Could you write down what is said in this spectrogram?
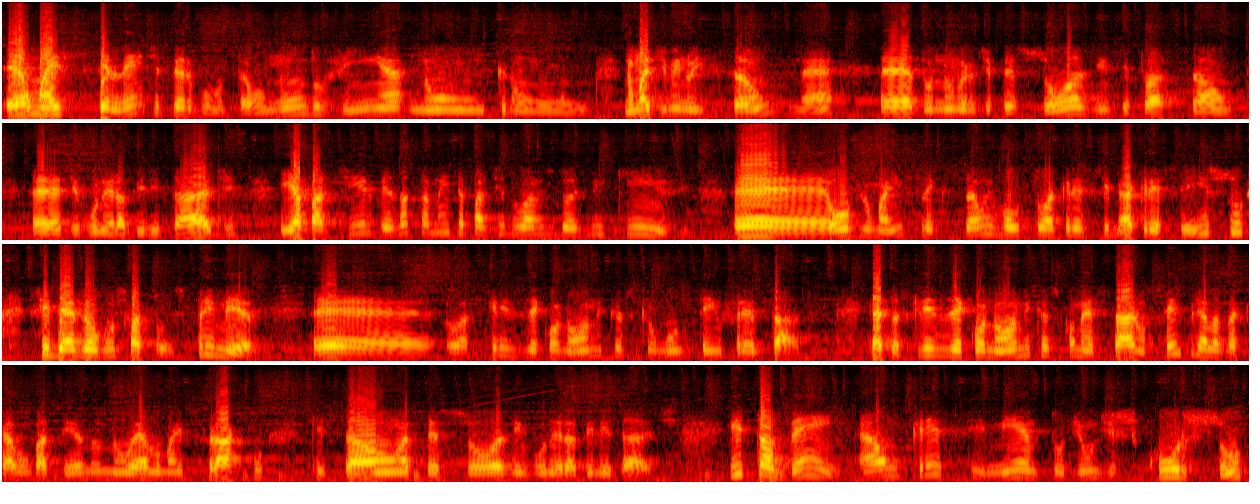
É uma excelente pergunta. O mundo vinha num, num, numa diminuição né, é, do número de pessoas em situação é, de vulnerabilidade e a partir, exatamente a partir do ano de 2015, é, houve uma inflexão e voltou a crescer, a crescer. Isso se deve a alguns fatores. Primeiro, é, as crises econômicas que o mundo tem enfrentado. Essas crises econômicas começaram, sempre elas acabam batendo no elo mais fraco, que são as pessoas em vulnerabilidade. E também há um crescimento de um discurso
